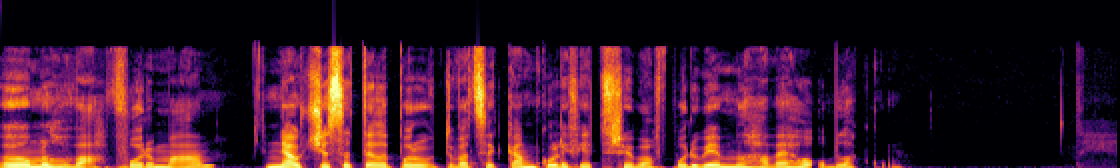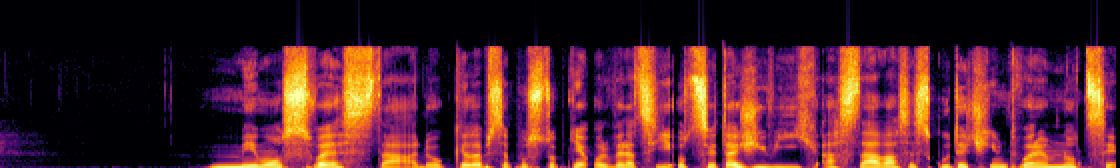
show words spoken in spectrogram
E, mlhová forma. Naučte se teleportovat se kamkoliv je třeba v podobě mlhavého oblaku. Mimo svoje stádo, Caleb se postupně odvrací od světa živých a stává se skutečným tvorem noci,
